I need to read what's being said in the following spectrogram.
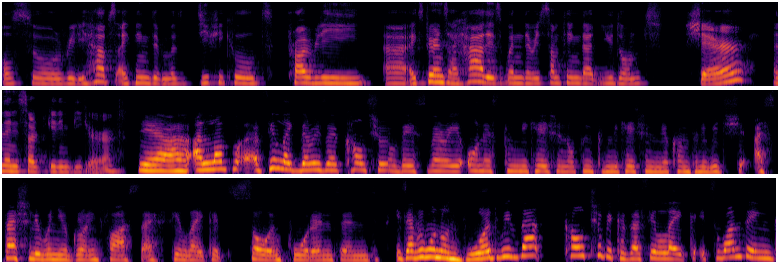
also really helps. I think the most difficult, probably, uh, experience I had is when there is something that you don't share and then it starts getting bigger. Yeah, I love, I feel like there is a culture of this very honest communication, open communication in your company, which, especially when you're growing fast, I feel like it's so important. And is everyone on board with that culture? Because I feel like it's one thing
